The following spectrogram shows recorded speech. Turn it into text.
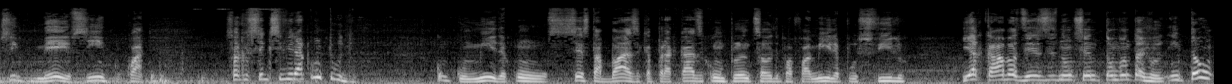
5,5, 5, 4. Só que você tem que se virar com tudo. Com comida, com cesta básica para casa, com plano de saúde para a família, para os filhos. E acaba às vezes não sendo tão vantajoso. Então,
